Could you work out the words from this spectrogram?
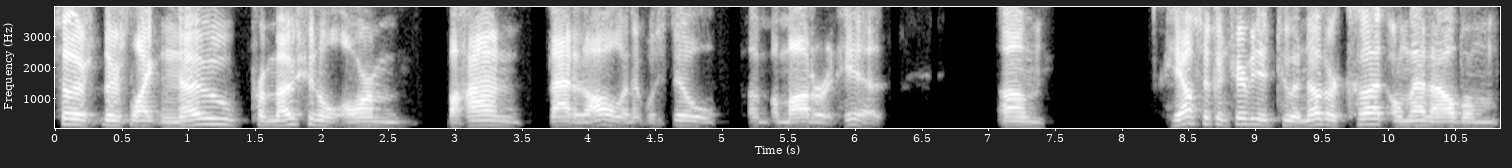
So there's there's like no promotional arm behind that at all, and it was still a, a moderate hit. Um, he also contributed to another cut on that album,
